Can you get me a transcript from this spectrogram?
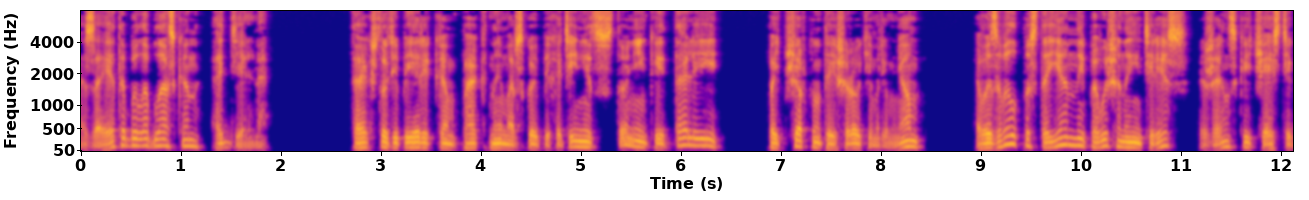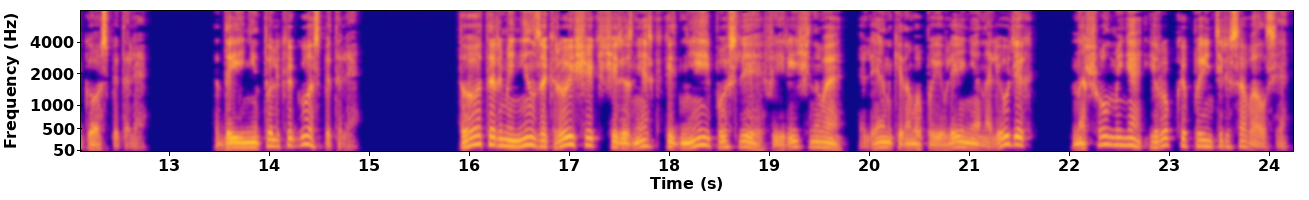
За это был обласкан отдельно. Так что теперь компактный морской пехотинец с тоненькой талией, подчеркнутой широким ремнем, вызывал постоянный повышенный интерес женской части госпиталя. Да и не только госпиталя. Тот армянин-закройщик через несколько дней после фееричного Ленкиного появления на людях нашел меня и робко поинтересовался,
